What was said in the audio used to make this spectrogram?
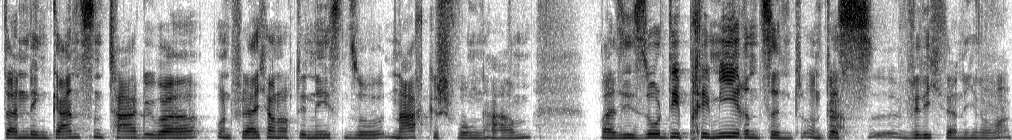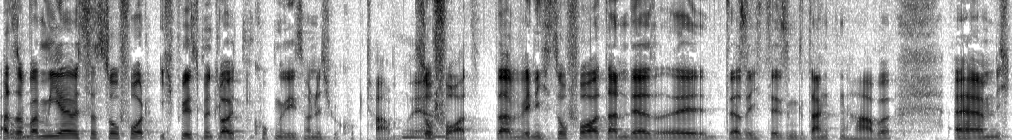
dann den ganzen Tag über und vielleicht auch noch den nächsten so nachgeschwungen haben weil sie so deprimierend sind und das ja. will ich da nicht nochmal. Also bei mir ist das sofort, ich will es mit Leuten gucken, die es noch nicht geguckt haben. Ja. Sofort. Da bin ich sofort dann, der, äh, dass ich diesen Gedanken habe. Ähm, ich,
